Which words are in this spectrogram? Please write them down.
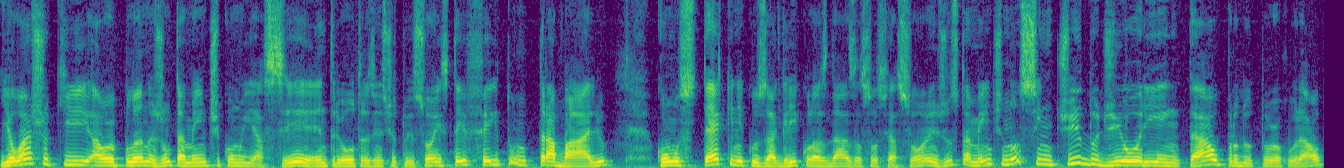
E eu acho que a Orplana, juntamente com o IAC, entre outras instituições, tem feito um trabalho com os técnicos agrícolas das associações, justamente no sentido de orientar o produtor rural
